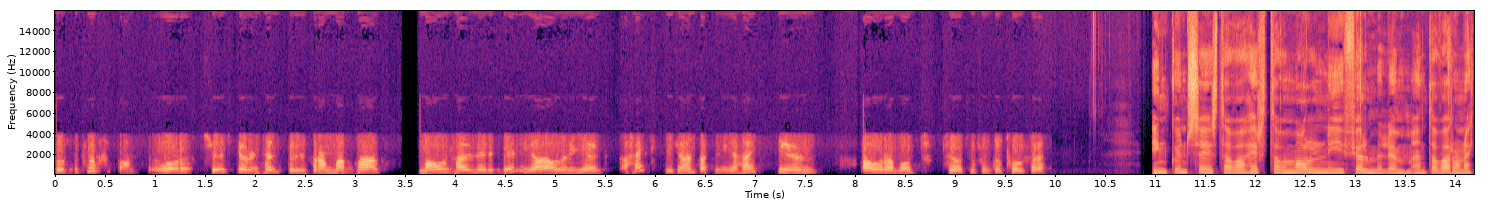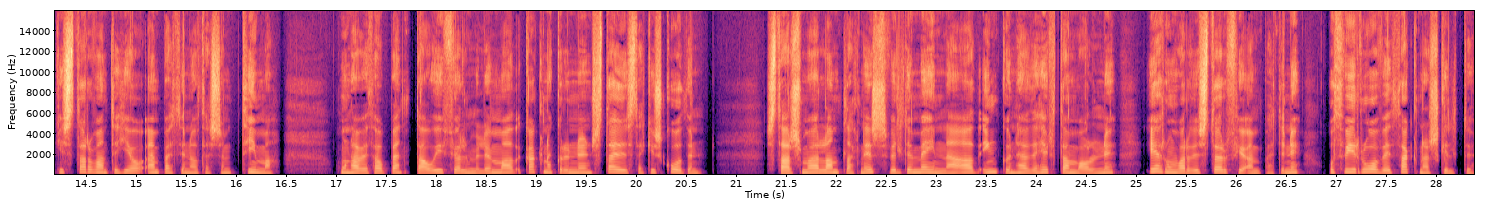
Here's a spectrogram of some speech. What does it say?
2014 og sviðstjórin heldur því fram að það mál hafi verið byrjað áður en ég hætti hjá endaktinu. Ég hætti um áramót 2012. Ingun segist að hafa heyrt af málunni í fjölmjölum en það var hún ekki starfandi hjá ennbættinu á þessum tíma. Hún hafi þá bent á í fjölmjölum að gagnagrunnun stæðist ekki skoðun. Starfsmæður landlagnis vildi meina að Ingun hefði heyrt af málunni er hún var við störfju ennbættinu og því rofið þagnarskildu.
